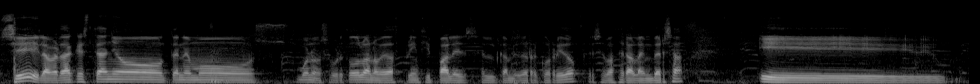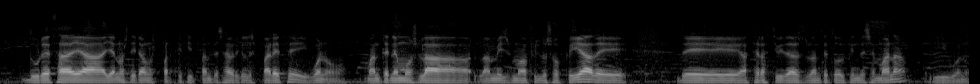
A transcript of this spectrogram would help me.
Sí, la verdad que este año tenemos, bueno, sobre todo la novedad principal es el cambio de recorrido, que se va a hacer a la inversa. Y dureza ya, ya nos dirán los participantes a ver qué les parece. Y bueno, mantenemos la, la misma filosofía de, de hacer actividades durante todo el fin de semana. Y bueno,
